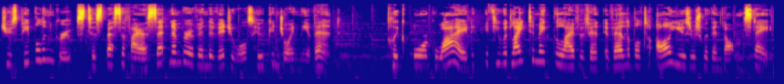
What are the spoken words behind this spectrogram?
Choose People in Groups to specify a set number of individuals who can join the event. Click Org Wide if you would like to make the live event available to all users within Dalton State.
